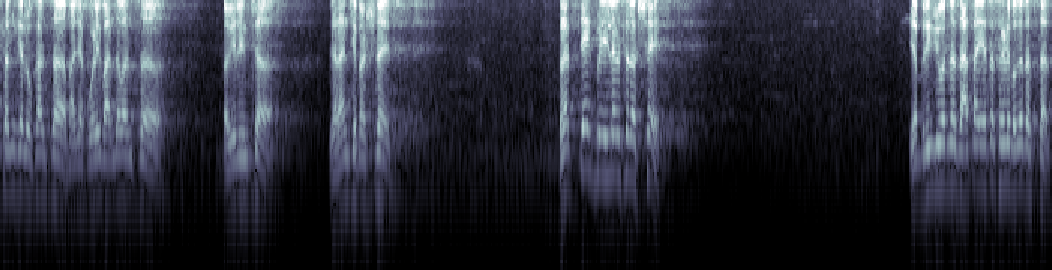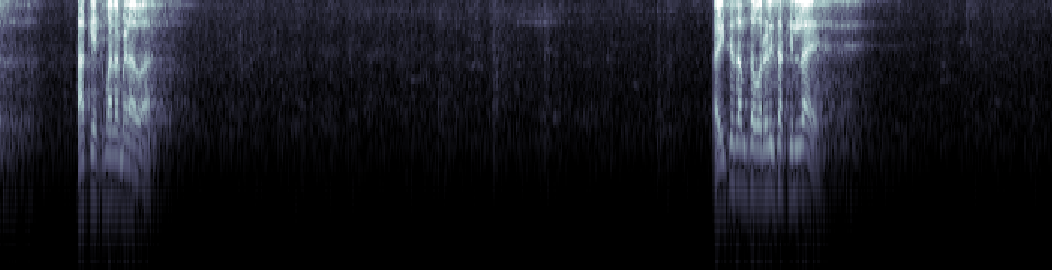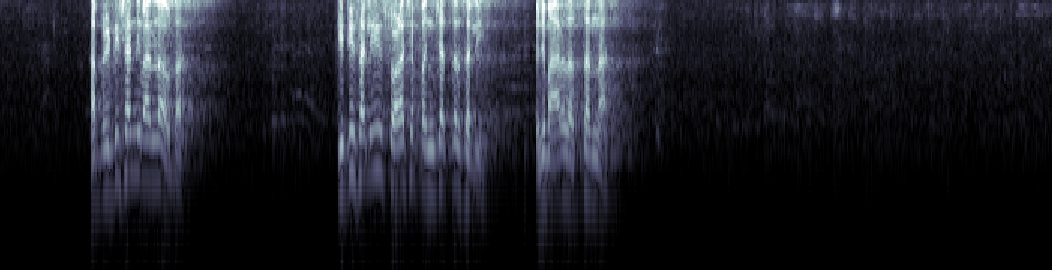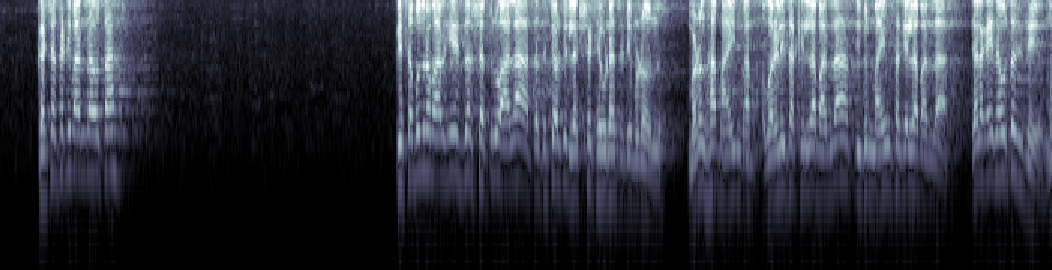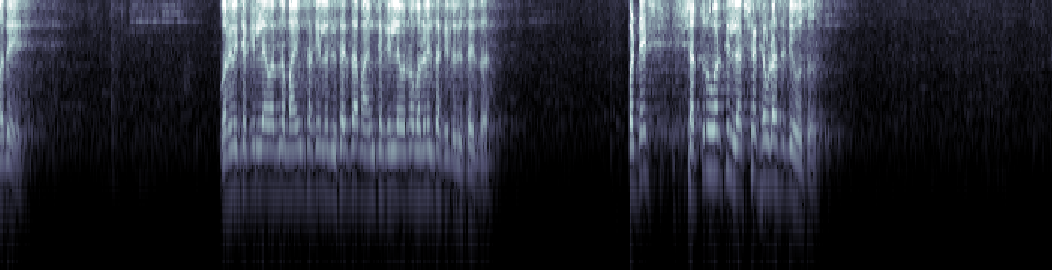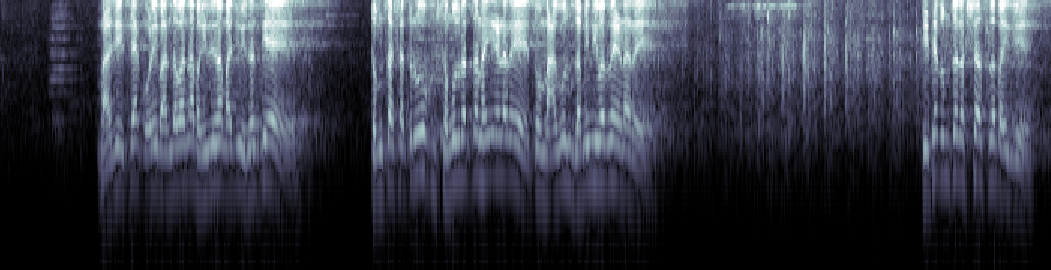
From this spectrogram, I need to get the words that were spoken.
असंख्य लोकांचं माझ्या कोळी बांधवांचं भगिनींचं घरांचे प्रश्न आहेत. प्रत्येक बिल्डरचं लक्ष आहे. या ब्रिजवरनं जाता येता सगळे बघत असतात. हा केक मला मिळावा. इथेच आमचा वरळीचा किल्ला आहे. हा ब्रिटिशांनी बांधला होता. किती साली? सोळाशे पंच्याहत्तर साली. म्हणजे महाराज असताना. कशासाठी बांधला होता? की समुद्र मार्गे जर शत्रू आला तर त्याच्यावरती लक्ष ठेवण्यासाठी म्हणून. म्हणून हा माहीम वरळीचा किल्ला बांधला तिथून माहीमचा किल्ला बांधला. त्याला काही नव्हतं तिथे मध्ये. वरळीच्या किल्ल्यावरनं माहीमचा किल्ला दिसायचा माहीमच्या किल्ल्यावरनं वरळीचा किल्ला दिसायचा. पण ते शत्रूवरती लक्ष ठेवण्यासाठी होतं. माझी इथल्या कोळी बांधवांना भगिनींना माझी विनंती आहे. तुमचा शत्रू समुद्रातनं नाही येणार आहे तो मागून जमिनीवरनं येणार आहे. तिथे तुमचं लक्ष असलं पाहिजे.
